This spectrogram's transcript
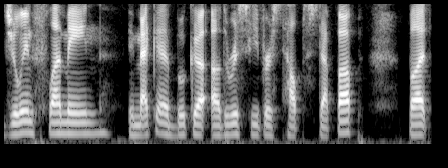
Julian Fleming, Emeka Egbuka, other receivers helped step up. But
